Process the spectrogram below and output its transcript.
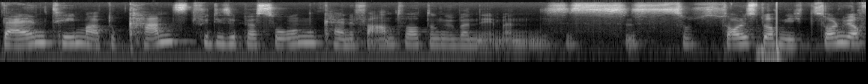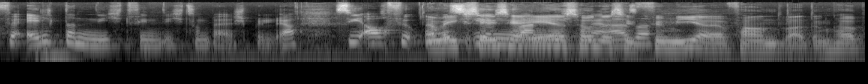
dein Thema. Du kannst für diese Person keine Verantwortung übernehmen. Das, ist, das so- sollst du auch nicht. Sollen wir auch für Eltern nicht, finde ich zum Beispiel. Ja? Sie auch für uns Aber ich sehe es ja eher so, dass also, ich für mich eine Verantwortung habe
